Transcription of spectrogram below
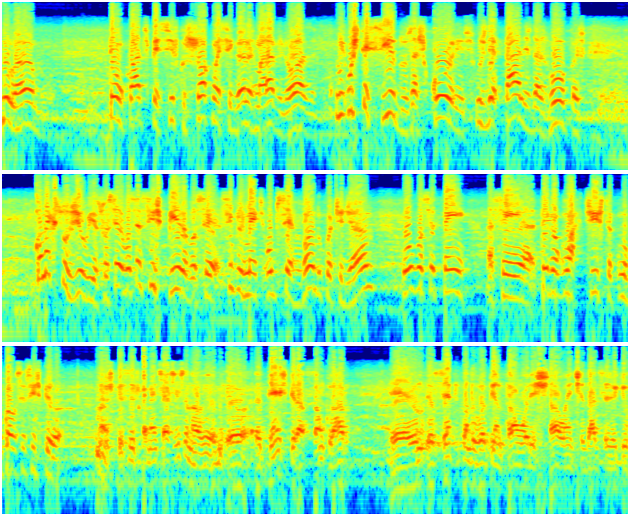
Mulambo, tem um quadro específico só com as ciganas maravilhosas. E os tecidos, as cores, os detalhes das roupas. Como é que surgiu isso? Você, você se inspira, você simplesmente observando o cotidiano, ou você tem, assim, eh, teve algum artista no qual você se inspirou? Não, especificamente artista não. Eu, eu, eu tenho inspiração, claro. É, eu, eu, sempre, quando vou pintar um orixá ou uma entidade, seja o que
